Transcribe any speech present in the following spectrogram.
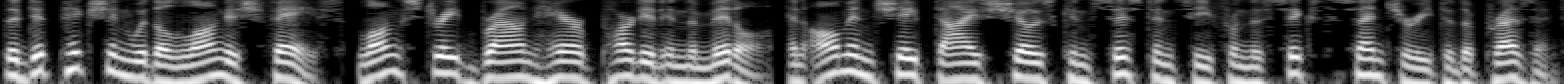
The depiction with a longish face, long straight brown hair parted in the middle, and almond-shaped eyes shows consistency from the 6th century to the present.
